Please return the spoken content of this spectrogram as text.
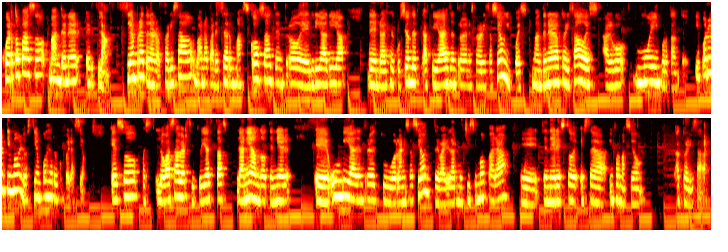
Cuarto paso, mantener el plan. Siempre tener actualizado, van a aparecer más cosas dentro del día a día de la ejecución de actividades dentro de nuestra organización y pues mantener actualizado es algo muy importante. Y por último, los tiempos de recuperación, que eso pues lo vas a ver si tú ya estás planeando tener eh, un guía dentro de tu organización te va a ayudar muchísimo para eh, tener esto, esta información actualizada.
